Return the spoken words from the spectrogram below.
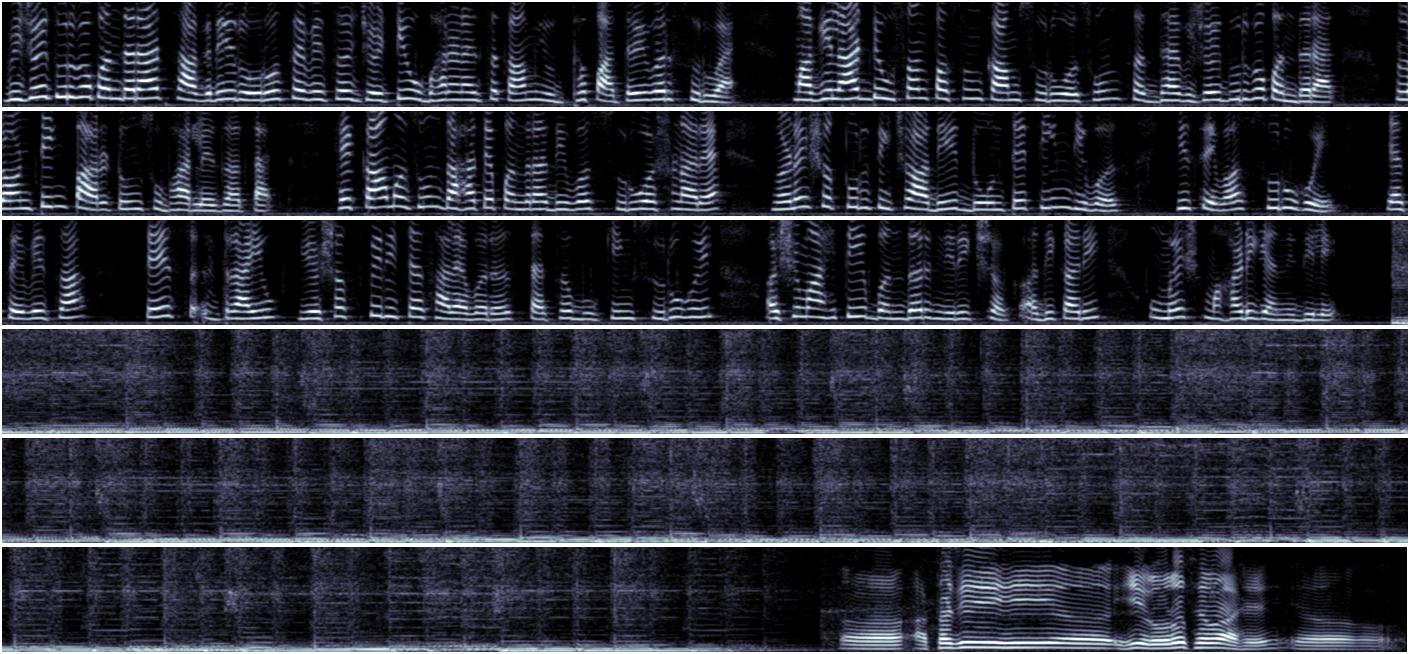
विजयदुर्ग बंदरात सागरी रोरो सेवेचं जेटी उभारण्याचं काम युद्ध पातळीवर सुरू आहे. मागील आठ दिवसांपासून काम सुरू असून सध्या विजयदुर्ग बंदरात प्लॉन्टिंग पार्टून्स उभारले जातात. हे काम अजून दहा ते पंधरा दिवस सुरू असणाऱ्या गणेश चतुर्थीच्या आधी दोन ते तीन दिवस ही सेवा सुरू होईल. या सेवेचा टेस्ट ड्राईव्ह यशस्वीरित्या झाल्यावरच त्याचं बुकिंग सुरू होईल अशी माहिती बंदर निरीक्षक अधिकारी उमेश महाडिक यांनी दिली. आता जी ही ही रोरो सेवा आहे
